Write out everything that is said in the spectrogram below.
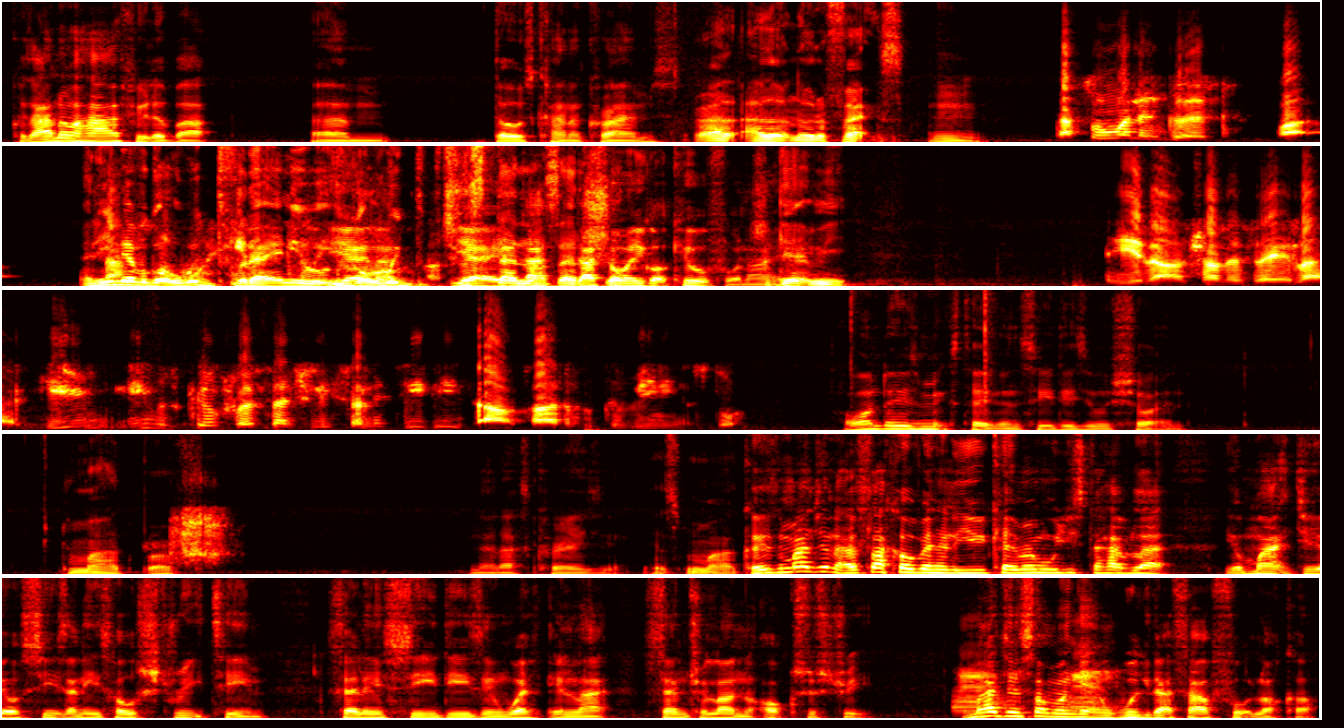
Because I know how I feel about um, those kind of crimes. I, I don't know the facts. That's all well and good, but And he never got not wigged for that anyway. He Yeah, got that- wigged just yeah, standing that's, outside the that's shop. what he got killed for. Now, You get me? You know, what I'm trying to say like he he was killed for essentially selling CDs outside of a convenience store. I wonder whose mixtape and CDs he was shot in. Mad, bro. No, that's crazy. It's mad. Because imagine that. It's like over here in the UK. Remember we used to have like your Mike GLCs and his whole street team selling CDs in West in like Central London, Oxford Street. Imagine someone getting wigged outside Foot Locker.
